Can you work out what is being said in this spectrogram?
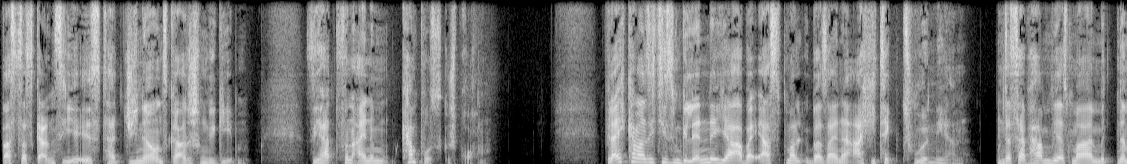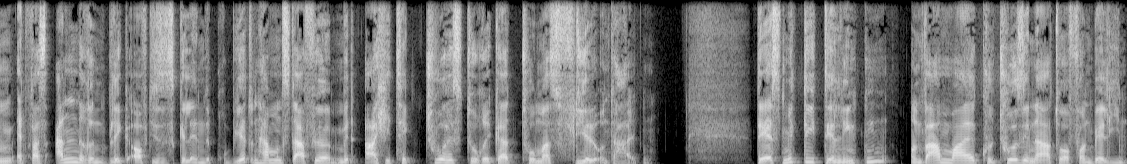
was das Ganze hier ist, hat Gina uns gerade schon gegeben. Sie hat von einem Campus gesprochen. Vielleicht kann man sich diesem Gelände ja aber erstmal über seine Architektur nähern. Und deshalb haben wir es mal mit einem etwas anderen Blick auf dieses Gelände probiert und haben uns dafür mit Architekturhistoriker Thomas Fliel unterhalten. Der ist Mitglied der Linken und war mal Kultursenator von Berlin.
